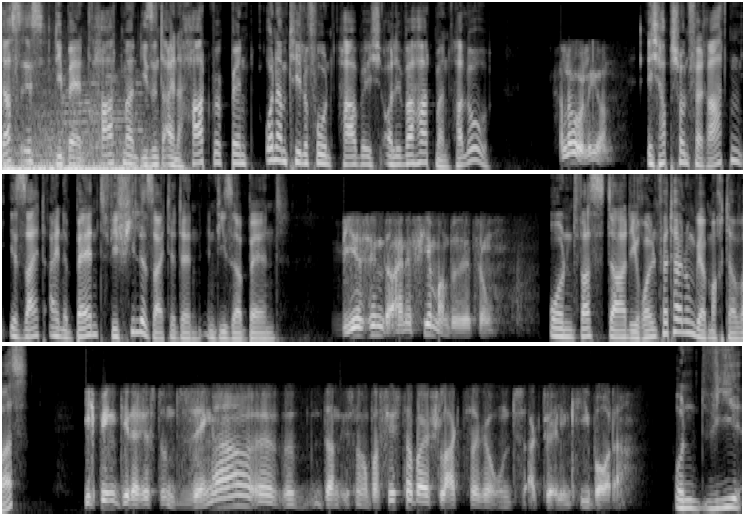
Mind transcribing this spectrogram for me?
Das ist die Band Hartmann. Die sind eine Hardwork-Band und am Telefon habe ich Oliver Hartmann. Hallo. Hallo, Leon. Ich habe schon verraten, ihr seid eine Band. Wie viele seid ihr denn in dieser Band? Wir sind eine Viermannbesetzung. Und was ist da die Rollenverteilung? Wer macht da was? Ich bin Gitarrist und Sänger, äh, dann ist noch ein Bassist dabei, Schlagzeuger und aktuell ein Keyboarder. Und wie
